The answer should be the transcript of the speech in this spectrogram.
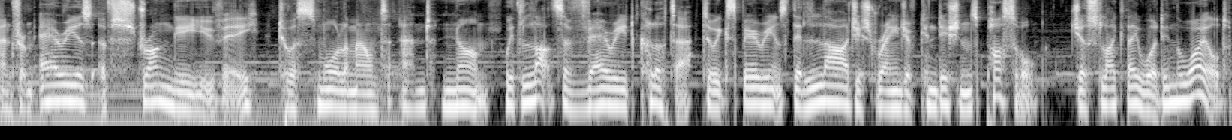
and from areas of stronger UV to a small amount and none, with lots of varied clutter to experience the largest range of conditions possible, just like they would in the wild.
